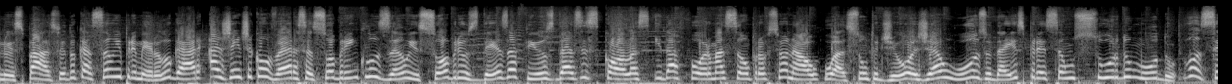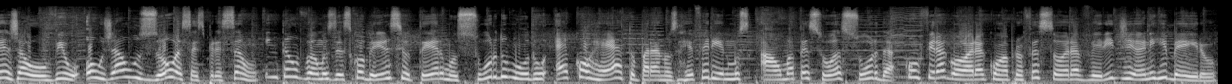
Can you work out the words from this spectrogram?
no Espaço Educação em Primeiro Lugar, a gente conversa sobre inclusão e sobre os desafios das escolas e da formação profissional. O assunto de hoje é o uso da expressão surdo-mudo. Você já ouviu ou já usou essa expressão? Então vamos descobrir se o termo surdo-mudo é correto para nos referirmos a uma pessoa surda. Confira agora com a professora Veridiane Ribeiro.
